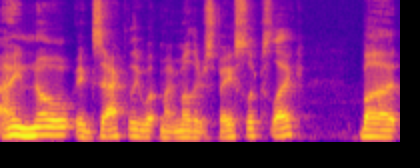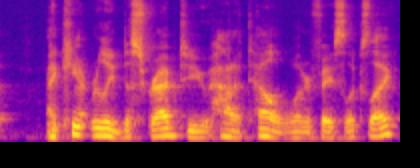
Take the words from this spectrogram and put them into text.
I know exactly what my mother's face looks like, but I can't really describe to you how to tell what her face looks like,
